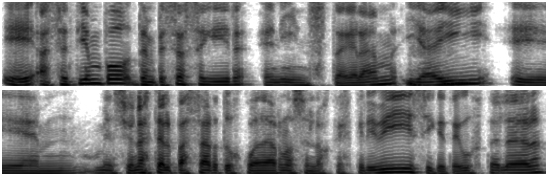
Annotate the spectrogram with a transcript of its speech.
Eh, hace tiempo te empecé a seguir en Instagram y ahí eh, mencionaste al pasar tus cuadernos en los que escribís y que te gusta leer.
